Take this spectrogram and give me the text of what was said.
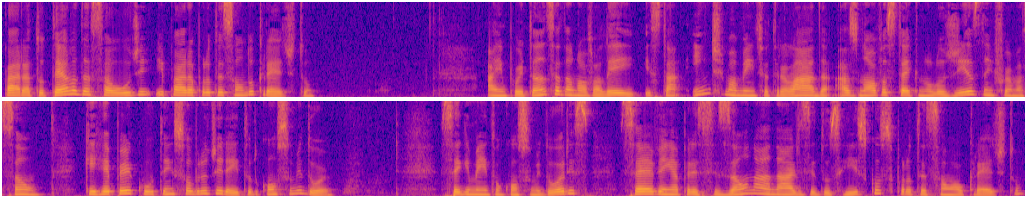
para a tutela da saúde e para a proteção do crédito. A importância da nova lei está intimamente atrelada às novas tecnologias da informação que repercutem sobre o direito do consumidor. Segmentam consumidores, servem à precisão na análise dos riscos, proteção ao crédito,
